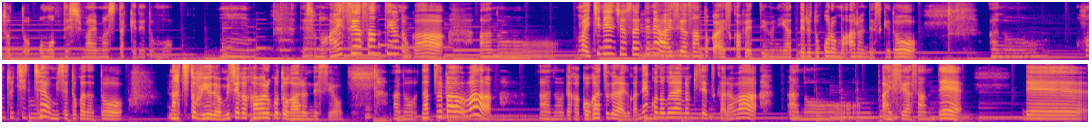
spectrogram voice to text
ちょっと思ってしまいましたけれども。うん。で、そのアイス屋さんっていうのが、あのまあ一年中そうやってね、アイス屋さんとかアイスカフェっていう風にやってるところもあるんですけど、あの本当にちっちゃいお店とかだと、夏と冬でお店が変わることがあるんですよ。あの、夏場は、あの、だから5月ぐらいとかね、このぐらいの季節からは、あの、アイス屋さんで、で、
